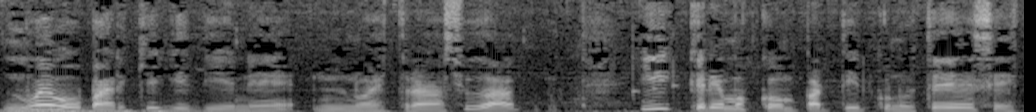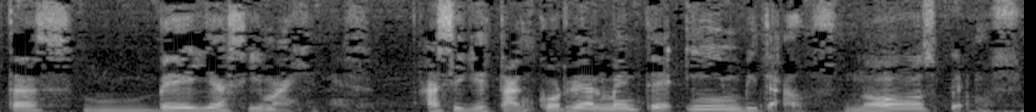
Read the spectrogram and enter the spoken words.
nuevo parque que tiene nuestra ciudad y queremos compartir con ustedes estas bellas imágenes. Así que están cordialmente invitados. Nos vemos.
